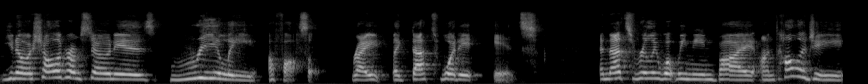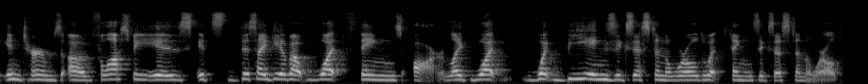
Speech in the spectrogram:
you know, a Shalagram stone is really a fossil right? Like that's what it is. And that's really what we mean by ontology in terms of philosophy is it's this idea about what things are, like what what beings exist in the world, what things exist in the world.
